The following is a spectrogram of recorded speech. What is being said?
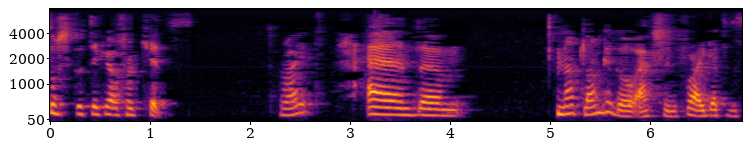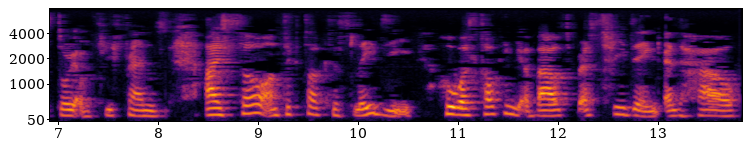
so she could take care of her kids, right? And um, not long ago, actually, before I get to the story of three friends, I saw on TikTok this lady who was talking about breastfeeding and how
